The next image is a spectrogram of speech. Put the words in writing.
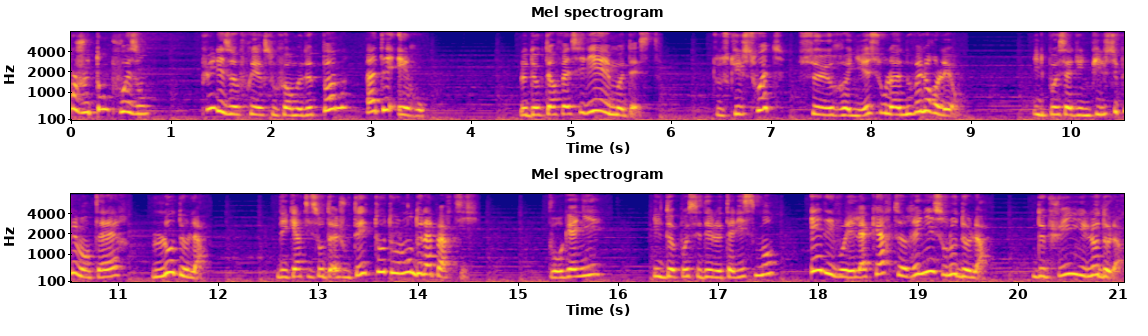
en jetons poison, puis les offrir sous forme de pommes à des héros. Le docteur Facilier est modeste. Tout ce qu'il souhaite, c'est régner sur la Nouvelle-Orléans. Il possède une pile supplémentaire, l'au-delà. Des cartes y sont ajoutées tout au long de la partie. Pour gagner, il doit posséder le talisman et dévoiler la carte régner sur l'au-delà, depuis l'au-delà.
